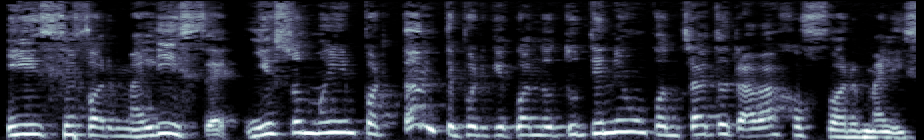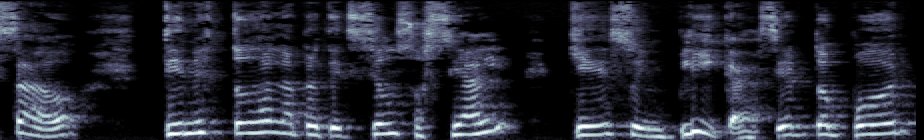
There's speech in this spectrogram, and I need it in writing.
y se formalice. Y eso es muy importante porque cuando tú tienes un contrato de trabajo formalizado, tienes toda la protección social que eso implica, ¿cierto? Por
